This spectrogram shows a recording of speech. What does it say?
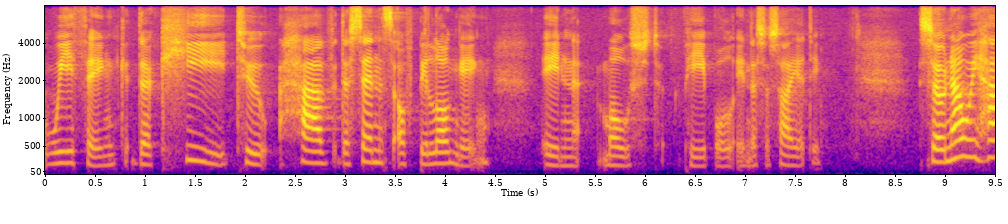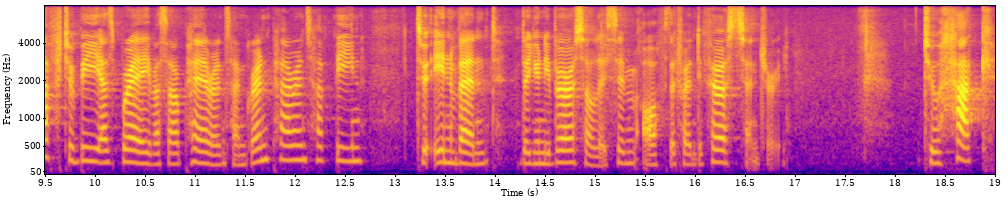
we think, the key to have the sense of belonging in most people in the society. So now we have to be as brave as our parents and grandparents have been to invent the universalism of the 21st century. To hack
